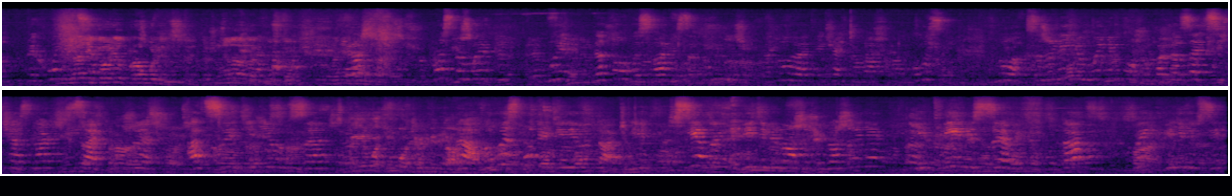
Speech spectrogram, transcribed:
Вот приходится... Я не говорил про улицы, это же не надо пусто Хорошо. Просто мы, мы готовы с вами сотрудничать, готовы отвечать на ваши вопросы. Но, к сожалению, мы не можем показать сейчас наш сайт. Уже отцы Мы его смотрим и там. да, но вы смотрите его так. И все вы видели наше приглашение, и две местных депутат, вы видели все сайт.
